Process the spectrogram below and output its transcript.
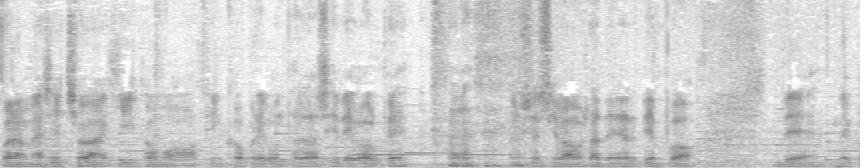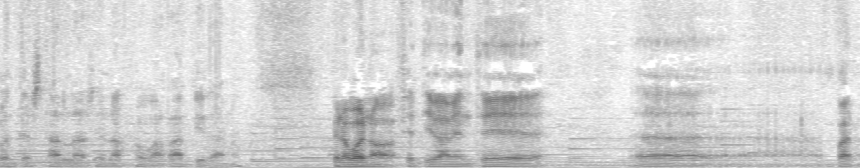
Bueno, me has hecho aquí como cinco preguntas así de golpe. no sé si vamos a tener tiempo de, contestarlas de una forma rápida. ¿no? Pero bueno, efectivamente, eh, bueno,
